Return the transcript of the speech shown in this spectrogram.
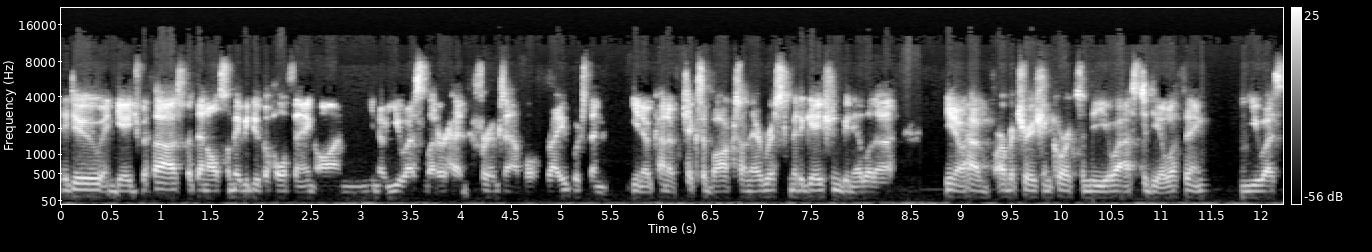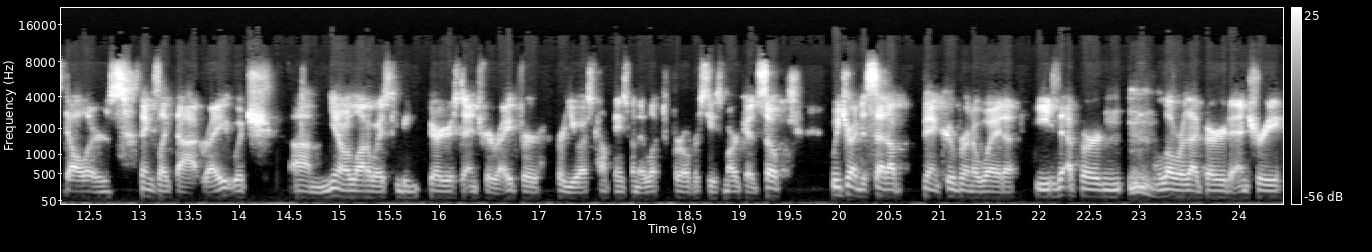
they do, engage with us, but then also maybe do the whole thing on you know US letterhead, for example, right? Which then you know kind of ticks a box on their risk mitigation, being able to you know, have arbitration courts in the U.S. to deal with things, U.S. dollars, things like that, right? Which, um, you know, a lot of ways can be barriers to entry, right, for for U.S. companies when they look for overseas markets. So we tried to set up Vancouver in a way to ease that burden, lower that barrier to entry,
